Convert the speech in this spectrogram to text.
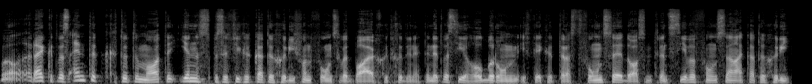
Wel, reg dit was eintlik tot 'n mate een spesifieke kategorie van fondse wat baie goed gedoen het en dit was die Hulbron Effekte Trust fondse. Daar's omtrent 7 fondse in daai kategorie.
